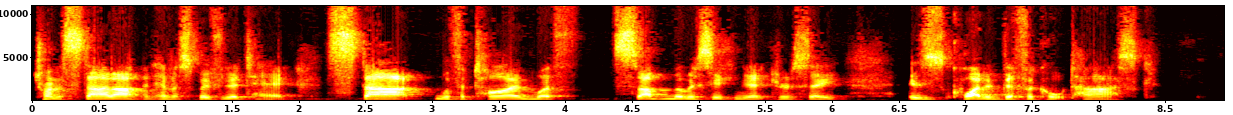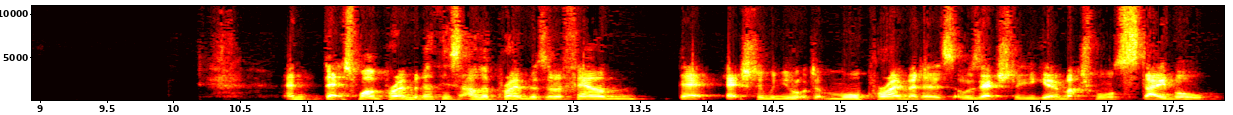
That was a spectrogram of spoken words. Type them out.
trying to start up and have a spoofing attack start with a time with sub millisecond accuracy is quite a difficult task. And that's one parameter. There's other parameters that I found that actually when you looked at more parameters, it was actually you get a much more stable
